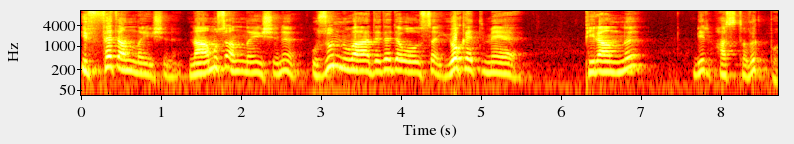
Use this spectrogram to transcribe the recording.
iffet anlayışını, namus anlayışını uzun vadede de olsa yok etmeye planlı bir hastalık bu.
